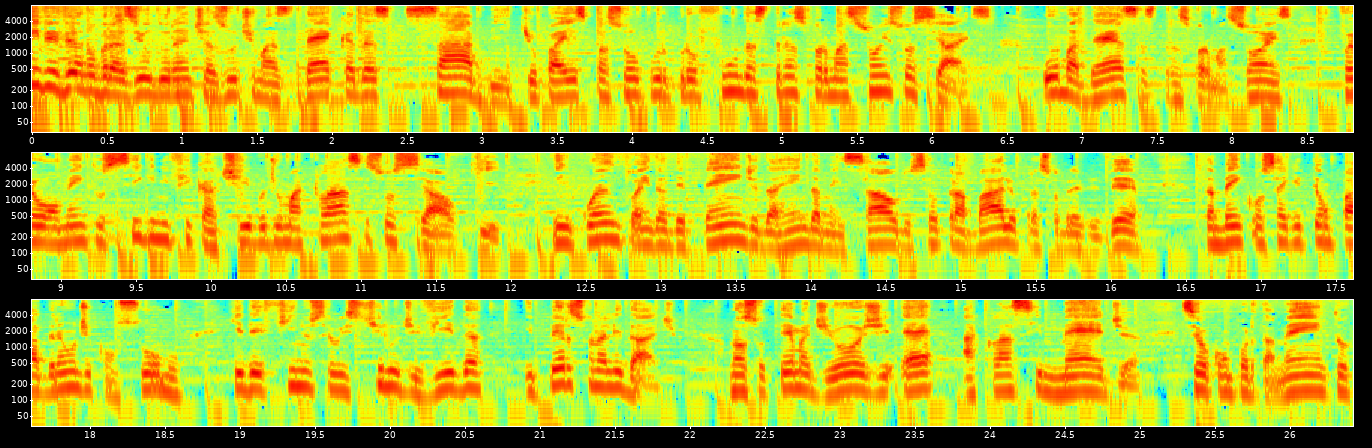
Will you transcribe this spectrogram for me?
Quem viveu no Brasil durante as últimas décadas sabe que o país passou por profundas transformações sociais. Uma dessas transformações foi o aumento significativo de uma classe social que, enquanto ainda depende da renda mensal do seu trabalho para sobreviver, também consegue ter um padrão de consumo que define o seu estilo de vida e personalidade. Nosso tema de hoje é a classe média, seu comportamento,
